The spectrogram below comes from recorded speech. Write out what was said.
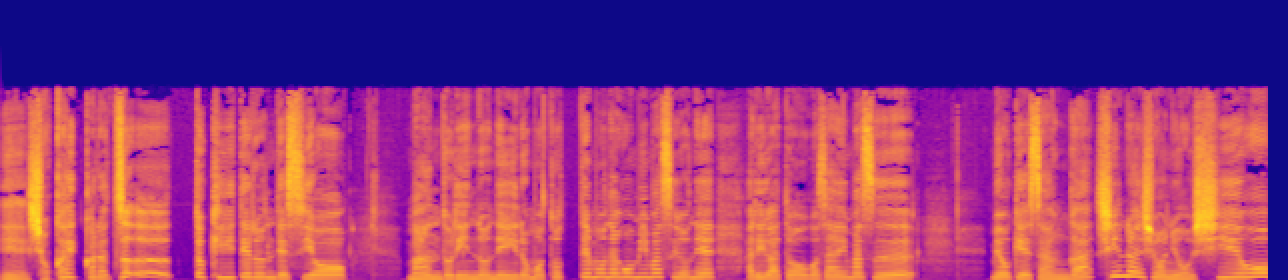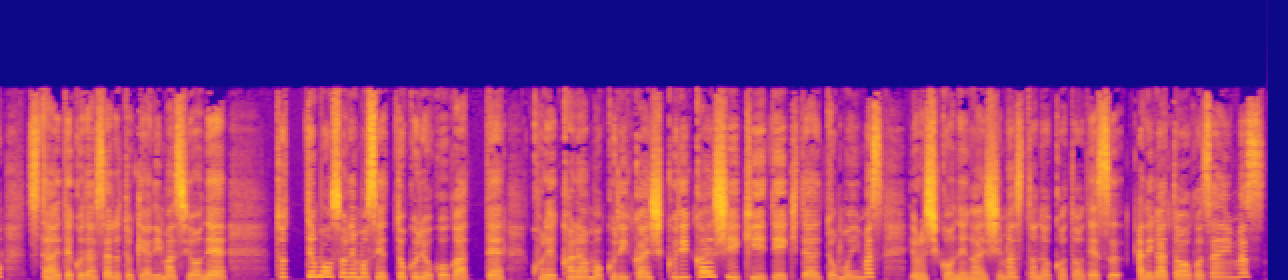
えー、初回からずっと聞いてるんですよ。マンドリンの音色もとっても和みますよね。ありがとうございます。妙慶さんが親鸞上に教えを伝えてくださるときありますよね。とってもそれも説得力があって、これからも繰り返し繰り返し聞いていきたいと思います。よろしくお願いします。とのことです。ありがとうございます。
